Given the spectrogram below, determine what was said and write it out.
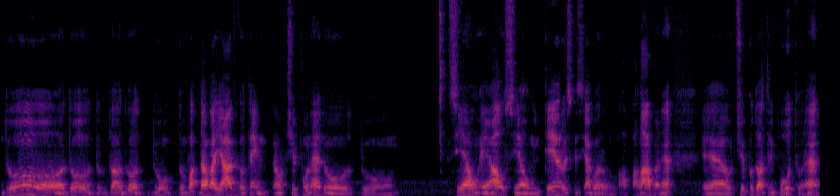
Do, do, do, do, do, da variável que eu tenho, é o tipo, né? Do, do, se é um real, se é um inteiro, esqueci agora a palavra, né? É, o tipo do atributo né,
